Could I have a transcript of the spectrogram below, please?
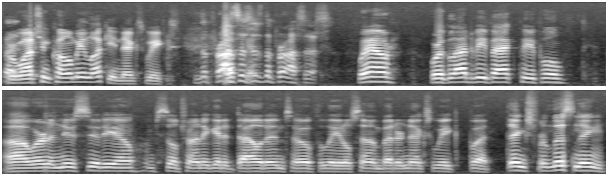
We're watching Call Me Lucky next week. The process Okay. is the process. Well, we're glad to be back, people. Uh, we're in a new studio. I'm still trying to get it dialed in, so hopefully it'll sound better next week. But thanks for listening.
